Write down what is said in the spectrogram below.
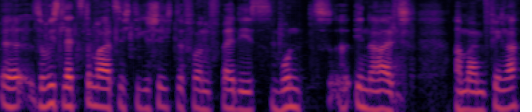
äh, so wie das letzte Mal, als ich die Geschichte von Freddys Mundinhalt an meinem Finger,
